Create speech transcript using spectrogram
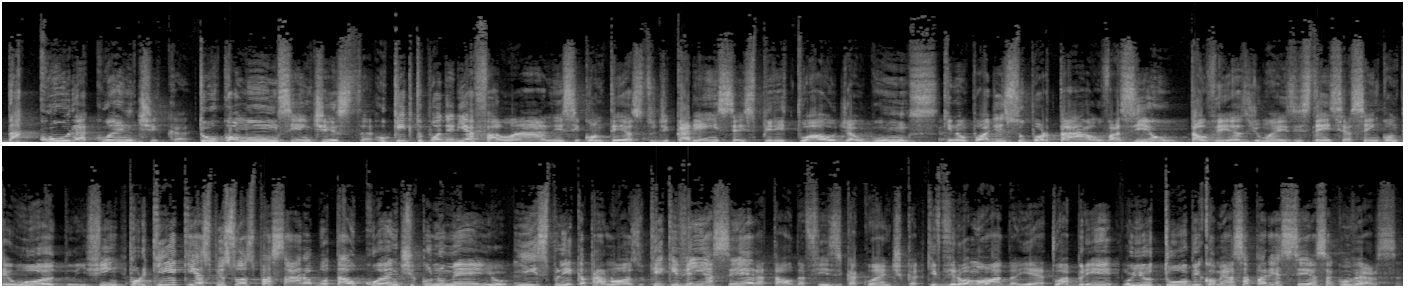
da cura quântica. Tu, como um cientista, o que, que tu poderia falar nesse contexto de carência espiritual de alguns que não podem suportar o vazio, talvez, de uma existência sem conteúdo, enfim? Por que, que as pessoas passaram a botar o quântico no meio? E explica para nós o que, que vem a ser a tal da física quântica, que virou moda, e é tu abrir o YouTube e começa começa a aparecer essa conversa.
